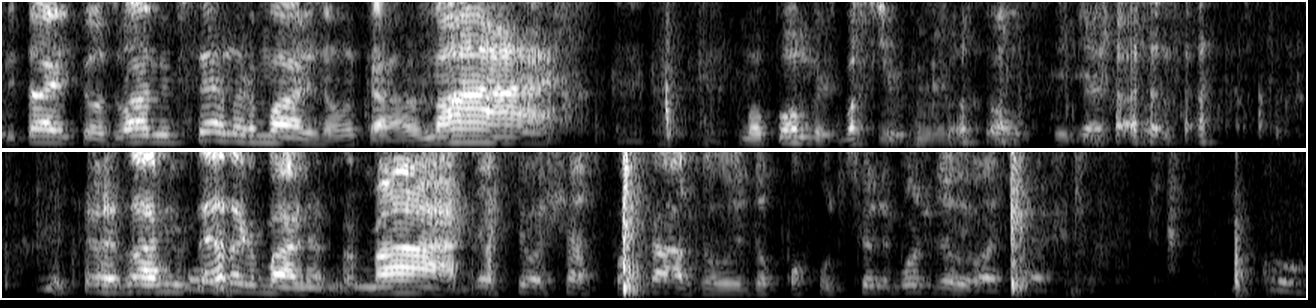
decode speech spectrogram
Питають його, з вами все нормально? Он каже, ма. Мо помниш, бачив? Толстий дядько. З вами все нормально? Ма. Десь його зараз показували до похуд. Сьогодні будеш доливати чашку? Яку?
